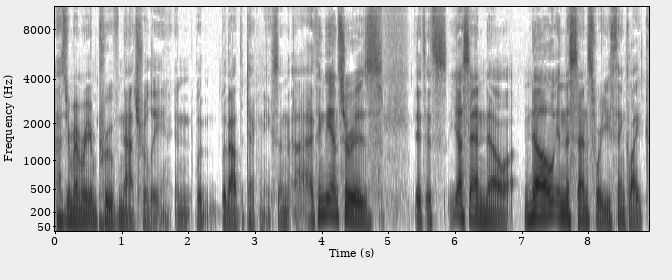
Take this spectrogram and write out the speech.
has your memory improved naturally and with, without the techniques? And I think the answer is it's it's yes and no. No, in the sense where you think like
